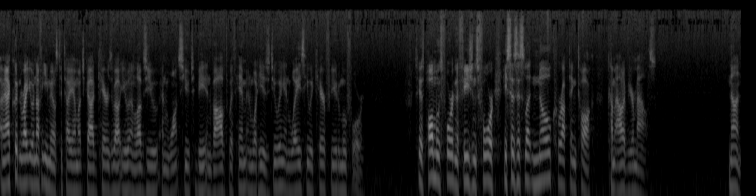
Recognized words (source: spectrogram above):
I mean, I couldn't write you enough emails to tell you how much God cares about you and loves you and wants you to be involved with Him and what He is doing and ways He would care for you to move forward. See, as Paul moves forward in Ephesians 4, he says this let no corrupting talk come out of your mouths. None.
